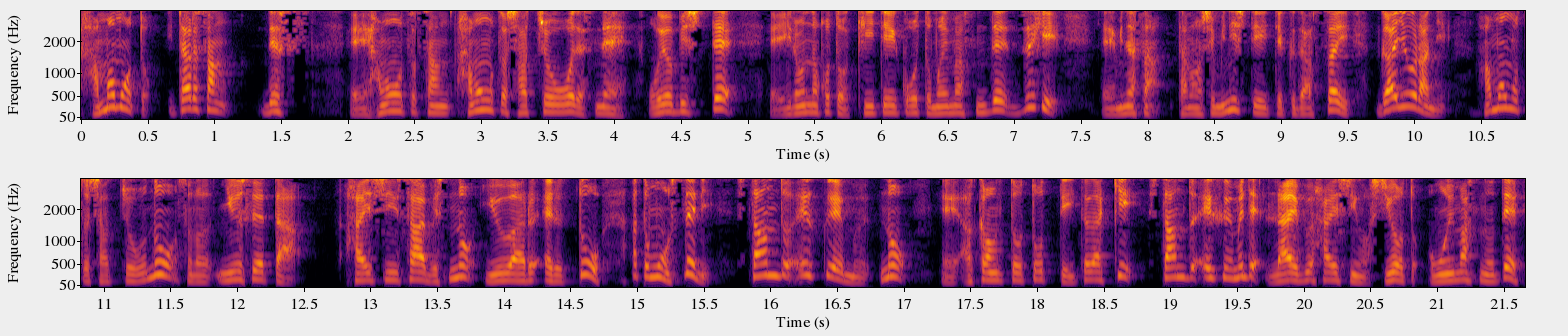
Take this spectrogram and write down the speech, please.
浜本至さんです。え浜本さん、浜本社長をですね、お呼びして、えいろんなことを聞いていこうと思いますので、ぜひ、え皆さん楽しみにしていてください。概要欄に浜本社長のそのニュースレター、配信サービスの URL と、あともうすでにスタンド FM のアカウントを取っていただき、スタンド FM でライブ配信をしようと思いますので、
